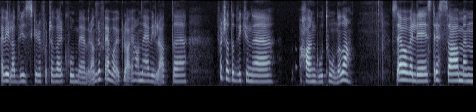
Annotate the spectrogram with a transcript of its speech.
Jeg ville at vi skulle fortsatt være cool med hverandre, for jeg var jo glad i han, og jeg ville at uh, fortsatt at vi kunne ha en god tone, da. Så jeg var veldig stressa, men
